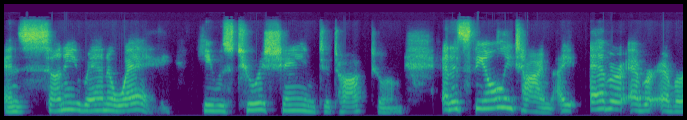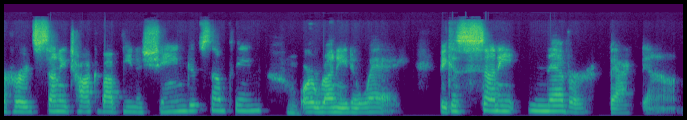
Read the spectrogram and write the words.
And Sonny ran away. He was too ashamed to talk to him. And it's the only time I ever, ever, ever heard Sonny talk about being ashamed of something hmm. or running away because Sonny never backed down.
